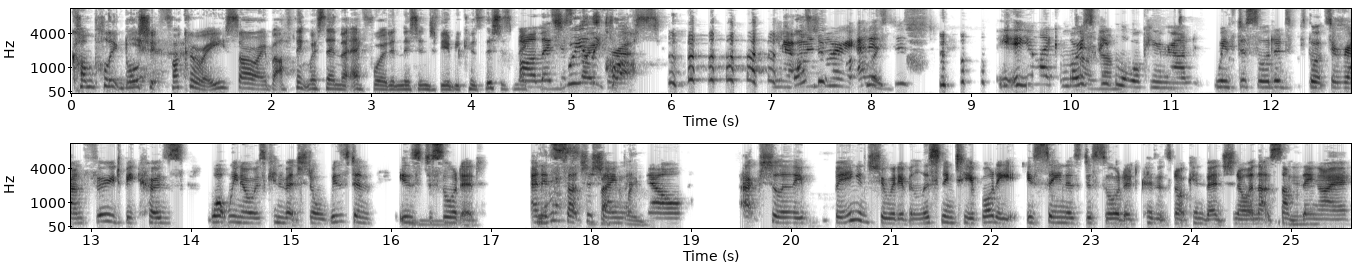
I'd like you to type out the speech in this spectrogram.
complete bullshit fuckery. Sorry, but I think we're saying the F word in this interview because this is making oh, let's just really cross. yeah, I know. And it's just you're like most Sorry, people are walking around with disordered thoughts around food because what we know as conventional wisdom is mm. disordered. And yes, it's such a shame exactly. that now actually being intuitive and listening to your body is seen as disordered because it's not conventional. And that's something I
